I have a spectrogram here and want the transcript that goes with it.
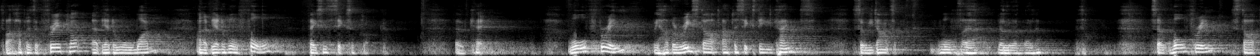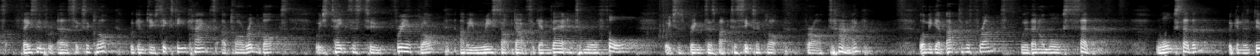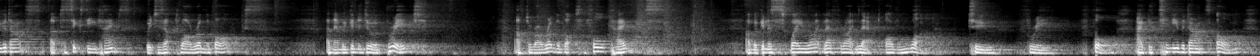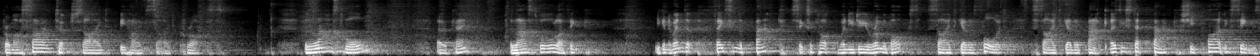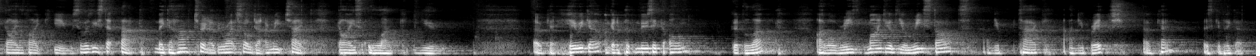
So that happens at three o'clock at the end of wall one, and at the end of wall four, facing six o'clock. Okay. Wall three, we have a restart after 16 counts. So we dance wall, uh, so wall three starts facing uh, six o'clock. We're going to do 16 counts up to our rumba box, which takes us to three o'clock, and we restart dance again there into wall four, which just brings us back to six o'clock for our tag. When we get back to the front, we're then on wall seven. Wall seven, we're going to do a dance up to 16 counts, which is up to our rumba box. And then we're going to do a bridge after our rumba box for four counts. And we're going to sway right, left, right, left on one, two, three, four, and continue the dance on from our side, touch, side, behind, side, cross. The last wall, okay, the last wall, I think you're going to end up facing the back, six o'clock, when you do your rumba box, side together forward, side together back. As you step back, she quietly sings Guys Like You. So as you step back, make a half turn over your right shoulder and reach out, Guys Like You. Okay, here we go. I'm going to put the music on. Good luck. I will remind you of your restart and your tag and your bridge. Okay, let's give it a go.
